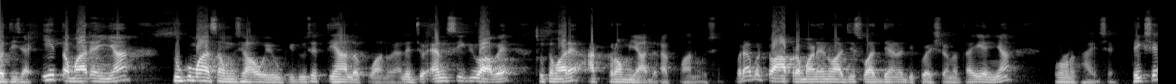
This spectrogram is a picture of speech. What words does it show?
વધી જાય. એ તમારે અહીંયા ટૂંકમાં સમજાવો એવું કીધું છે, ત્યાં લખવાનું અને જો એમસીક્યુ આવે, તો તમારે આ ક્રમ યાદ રાખવાનો છે. બરાબર? તો આ પ્રમાણેનો આજે સ્વાધ્યાયના જે ક્વેશ્ચન હતા એ અહીંયા પૂર્ણ થાય છે. ઠીક છે?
